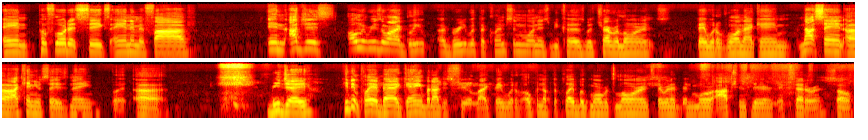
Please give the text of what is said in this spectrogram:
and put Florida at six, A and M at five. And I just only reason why I agree, agree with the Clemson one is because with Trevor Lawrence, they would have won that game. Not saying uh, I can't even say his name, but uh, DJ he didn't play a bad game, but I just feel like they would have opened up the playbook more with Lawrence. There would have been more options there, etc. So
